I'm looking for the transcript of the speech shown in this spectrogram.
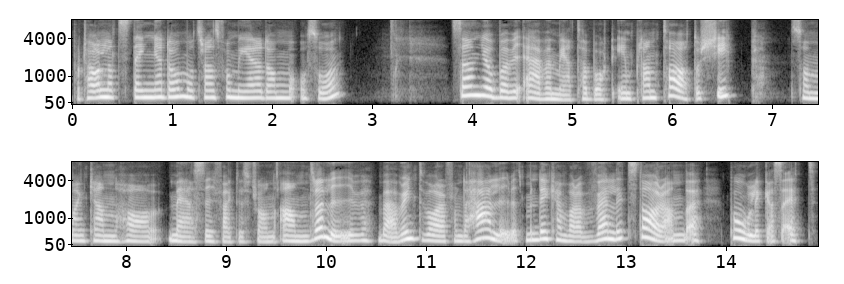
portalerna, att stänga dem och transformera dem och så. Sen jobbar vi även med att ta bort implantat och chip som man kan ha med sig faktiskt från andra liv. Behöver inte vara från det här livet men det kan vara väldigt störande på olika sätt.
